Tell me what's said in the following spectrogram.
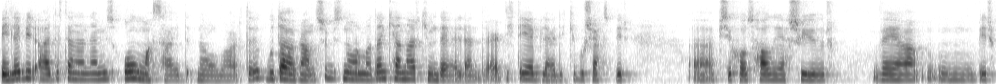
belə bir adət-ənənəmiz olmasaydı nə olardı? Bu davranışı biz normadan kənar kimi dəyərləndirərdik. Deyə bilərdik ki, bu şəxs bir psixoz hal yaşayır və ya bir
